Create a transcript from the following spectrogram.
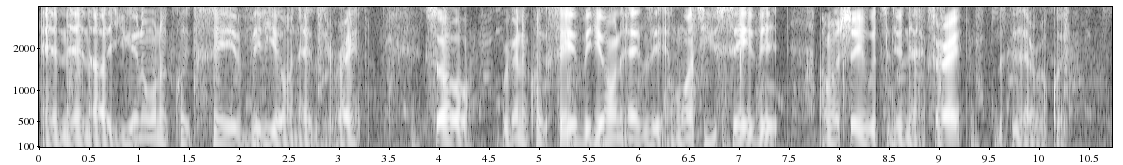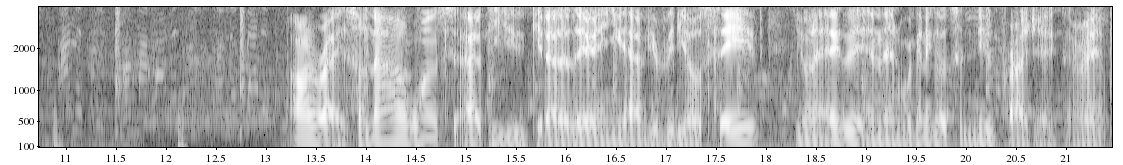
and then uh, you're gonna want to click save video and exit, right? So we're gonna click save video and exit, and once you save it, I'm gonna show you what to do next. All right, let's do that real quick. Alright, so now once after you get out of there and you have your video saved, you want to exit and then we're going to go to new project, alright?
